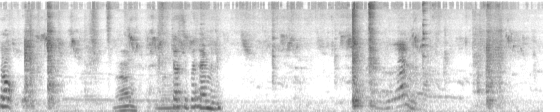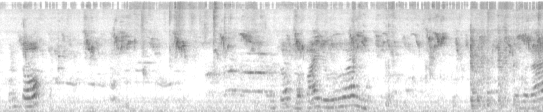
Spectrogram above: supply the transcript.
ต้อง นั่ง เจ้าสิไปใช้มัน เรือนฝนตกฝนตกบ่ไปอยู่เรือนไปบ่ได้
